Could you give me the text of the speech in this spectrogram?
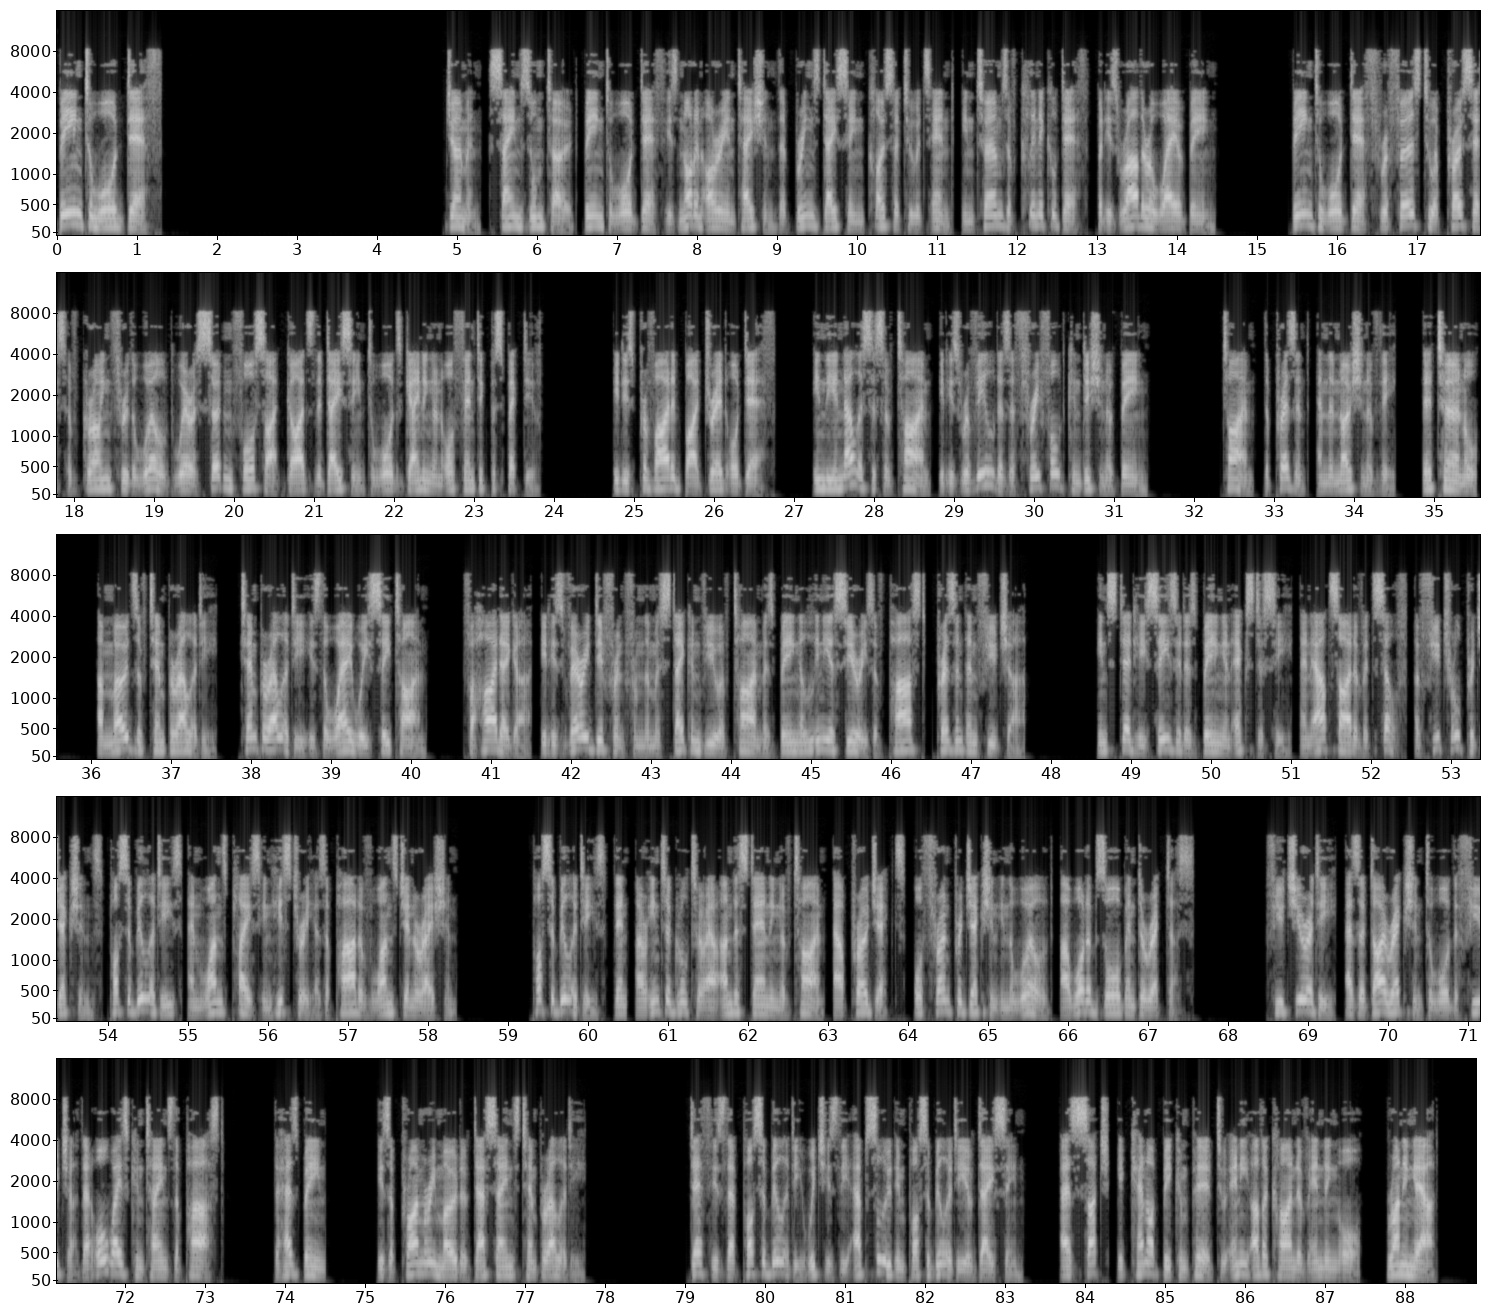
Being toward death German, Sein zum Tod being toward death is not an orientation that brings Dasein closer to its end, in terms of clinical death, but is rather a way of being. Being toward death refers to a process of growing through the world where a certain foresight guides the Dasein towards gaining an authentic perspective. It is provided by dread or death. In the analysis of time, it is revealed as a threefold condition of being. Time, the present, and the notion of the eternal are modes of temporality. Temporality is the way we see time. For Heidegger, it is very different from the mistaken view of time as being a linear series of past, present and future. Instead he sees it as being an ecstasy, and outside of itself, of futural projections possibilities and one's place in history as a part of one's generation. Possibilities, then, are integral to our understanding of time, our projects, or thrown projection in the world, are what absorb and direct us. Futurity, as a direction toward the future that always contains the past—the has-been—is a primary mode of Dasein's temporality. Death is that possibility which is the absolute impossibility of Dasein. As such, it cannot be compared to any other kind of ending or running out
